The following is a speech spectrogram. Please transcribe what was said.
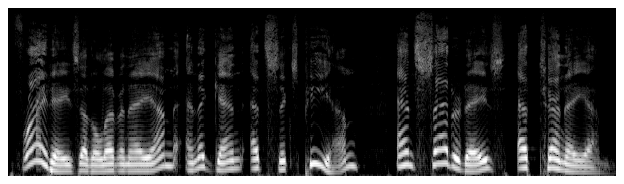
Fridays at 11 a.m., and again at 6 p.m., and Saturdays at 10 a.m.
